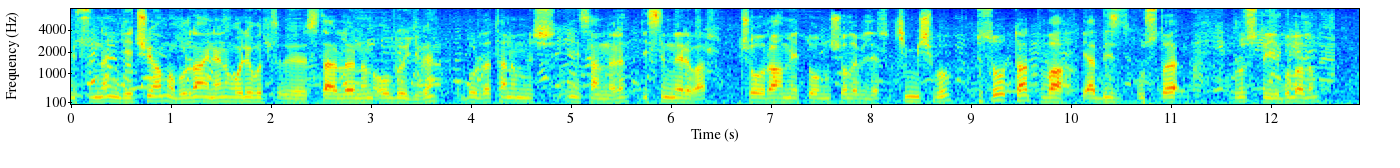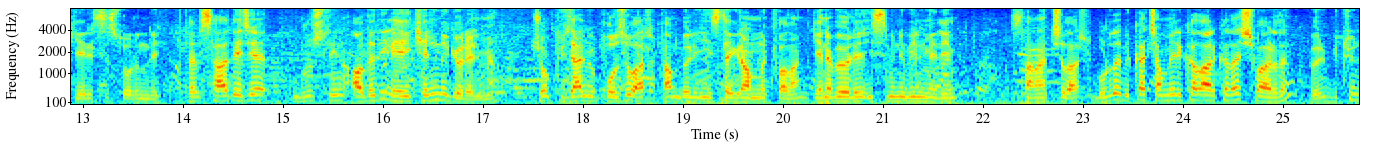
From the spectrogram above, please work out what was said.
üstünden geçiyor ama burada aynen Hollywood e, starlarının olduğu gibi burada tanınmış insanların isimleri var. Çoğu rahmetli olmuş olabilir. Kimmiş bu? Tso Tat Va. Ya biz usta Bruce bulalım. Gerisi sorun değil. Tabi sadece Bruce Lee'nin adı değil heykelini de görelim ya. Çok güzel bir pozu var. Tam böyle Instagram'lık falan. Gene böyle ismini bilmediğim sanatçılar. Burada birkaç Amerikalı arkadaş vardı. Böyle bütün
